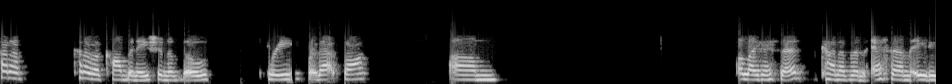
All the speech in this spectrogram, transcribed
kind of kind of a combination of those three for that song. Um, like I said, kind of an FM eighty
